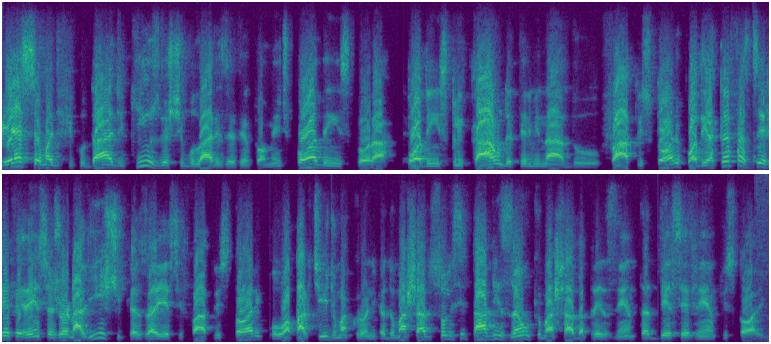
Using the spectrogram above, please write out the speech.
essa é uma dificuldade que os vestibulares eventualmente podem explorar. Podem explicar um determinado fato histórico, podem até fazer referências jornalísticas a esse fato histórico, ou a partir de uma crônica do Machado, solicitar a visão que o Machado apresenta desse evento histórico.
